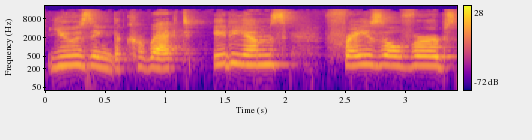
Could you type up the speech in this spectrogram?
using the correct idioms, phrasal verbs,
